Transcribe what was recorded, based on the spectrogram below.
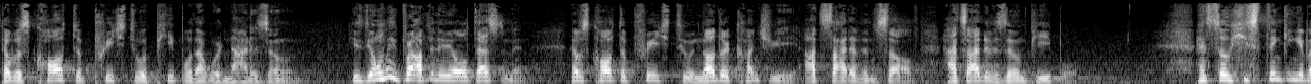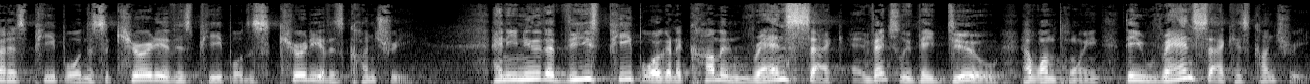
that was called to preach to a people that were not his own. He's the only prophet in the Old Testament that was called to preach to another country outside of himself, outside of his own people. And so he's thinking about his people and the security of his people, the security of his country. And he knew that these people are going to come and ransack, and eventually they do at one point, they ransack his country.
